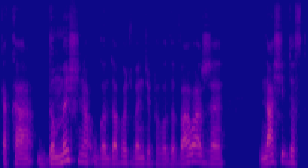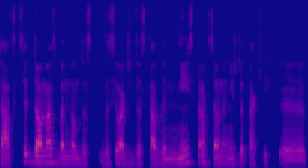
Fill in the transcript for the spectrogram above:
taka domyślna ugodowość będzie powodowała, że nasi dostawcy do nas będą dos wysyłać dostawy mniej sprawdzone niż do takich y,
